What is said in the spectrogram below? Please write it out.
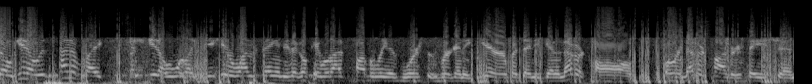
So, you know, it's kind of like, you know, like you hear one thing and you think, okay, well, that's probably as worse as we're going to hear, but then you get another call or another conversation.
